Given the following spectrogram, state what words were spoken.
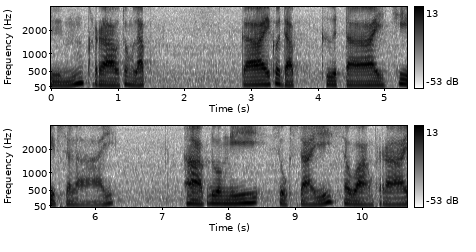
ถึงคราวต้องรับ กายก็ดับคือตายชีพสลาย หากดวงนี้สุขใสสว่างพราย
